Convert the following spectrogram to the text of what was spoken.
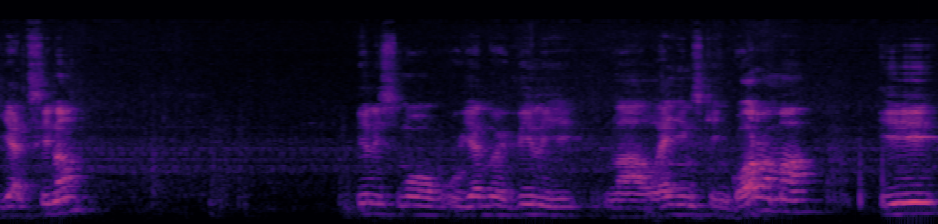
Jelcina. Bili smo u jednoj vili na Lenjinskim gorama i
